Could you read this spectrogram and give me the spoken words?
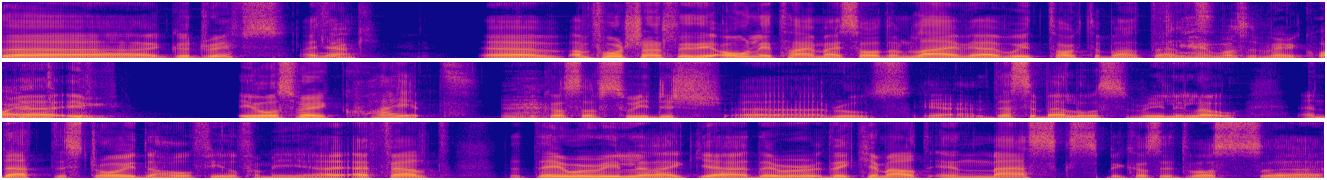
uh, good riffs. I Yeah. think. Uh, unfortunately, the only time I saw them live, yeah, we talked about that. yeah, it was a very quiet. Uh, if- It was very quiet Yeah. because of Swedish uh, rules yeah, the decibel was really low and that destroyed the whole feel for me I, I felt that they were really like yeah they were they came out in masks because it was uh,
